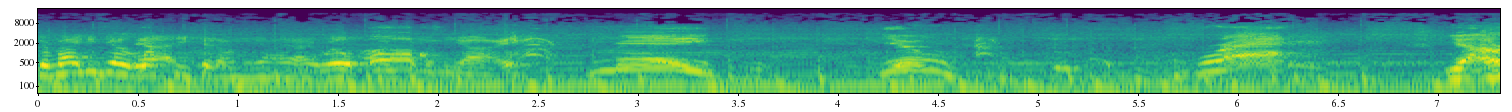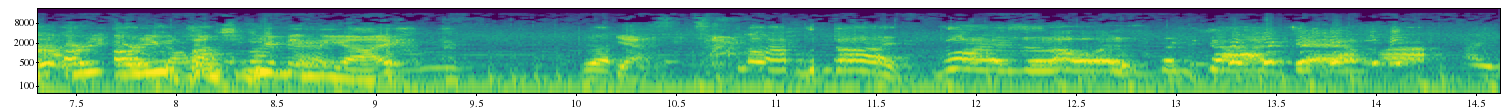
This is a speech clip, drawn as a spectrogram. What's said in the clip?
if I can get a lucky hit on the eye, I will punch him in the eye. Me, you, rat. Yeah, are, are, are you punching him in the eye? Yeah. yes. Stop the eye. Why is it always the goddamn eye?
